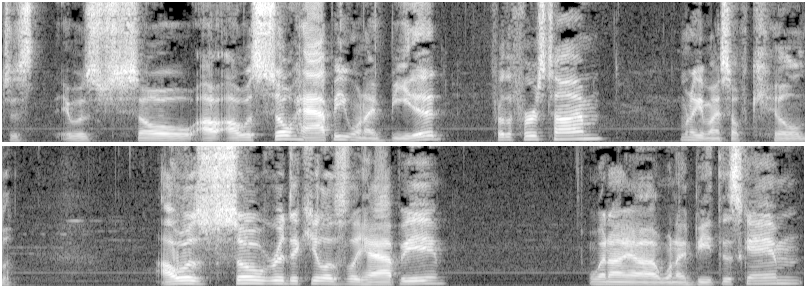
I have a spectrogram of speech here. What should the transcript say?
just it was so I, I was so happy when I beat it for the first time. I'm gonna get myself killed. I was so ridiculously happy when I uh, when I beat this game.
